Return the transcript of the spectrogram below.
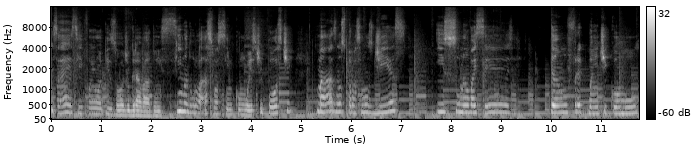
Pois é, esse foi um episódio gravado em cima do laço, assim como este post, mas nos próximos dias isso não vai ser tão frequente como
